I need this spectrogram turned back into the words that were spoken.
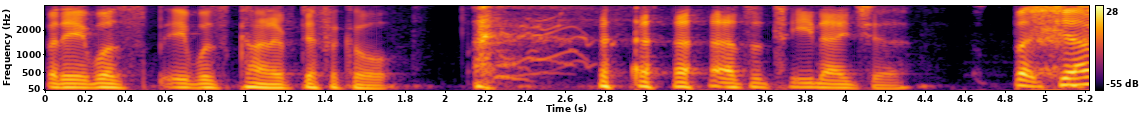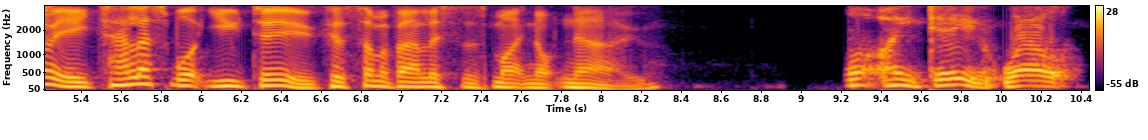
but it was it was kind of difficult as a teenager. But Joey, tell us what you do because some of our listeners might not know. What I do? Well,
